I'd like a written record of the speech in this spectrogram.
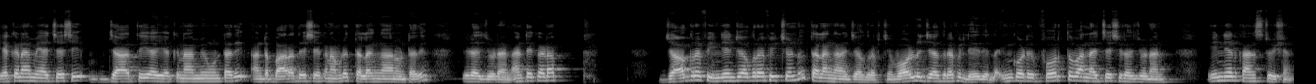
economy వచ్చేసి జాతీయ ఎకనామీ ఉంటుంది. అంటే భారతదేశ ఎకనామీ అంటే తెలంగాణ ఉంటుంది. ఇక్కడ చూడండి. అంటే ఇక్కడ జాగ్రఫీ ఇండియన్ జాగ్రఫీ ఇచ్చిండు తెలంగాణ జాగ్రఫీ ఇచ్చిండు. వరల్డ్ జాగ్రఫీ లేదు ఇలా ఇంకోటి ఫోర్త్ వన్ వచ్చేసి ఇక్కడ చూడండి. ఇండియన్ కాన్స్టిట్యూషన్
